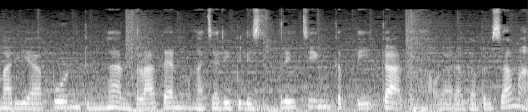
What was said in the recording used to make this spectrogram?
Maria pun dengan telaten mengajari Billy stretching ketika tengah olahraga bersama.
